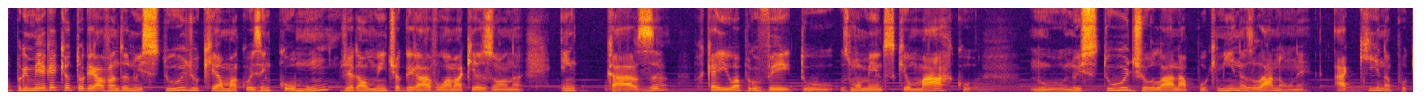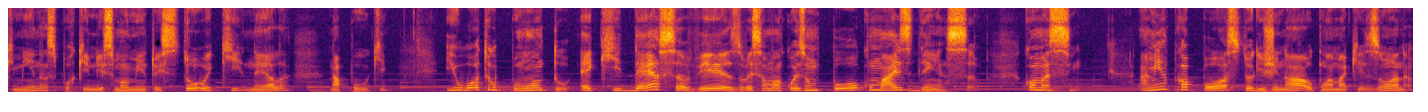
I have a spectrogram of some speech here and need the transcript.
O primeiro é que eu tô gravando no estúdio, que é uma coisa incomum. Geralmente eu gravo uma maquezona em casa, porque aí eu aproveito os momentos que eu marco no, no estúdio lá na PUC Minas, lá não, né? Aqui na PUC Minas, porque nesse momento eu estou aqui nela, na PUC. E o outro ponto é que dessa vez vai ser uma coisa um pouco mais densa. Como assim? A minha proposta original com a Maquezona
